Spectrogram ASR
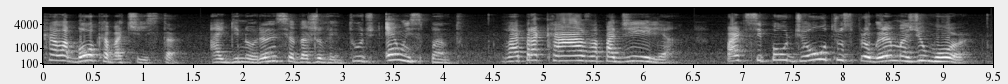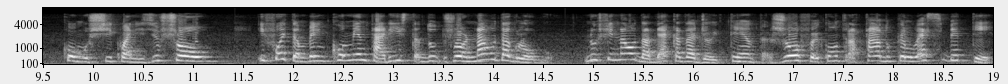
Cala a boca, Batista. A ignorância da juventude é um espanto. Vai para casa, Padilha participou de outros programas de humor, como Chico Anísio Show, e foi também comentarista do Jornal da Globo. No final da década de 80, Jô foi contratado pelo SBT,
